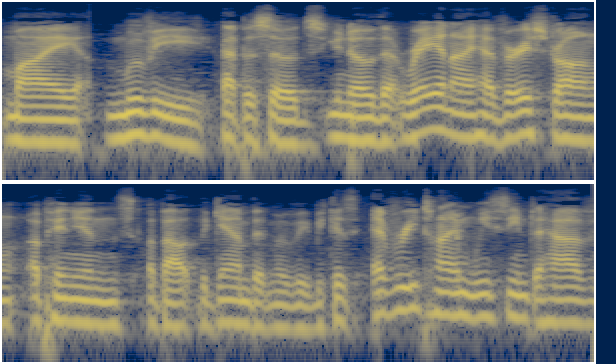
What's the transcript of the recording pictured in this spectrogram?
my movie episodes, you know that Ray and I have very strong opinions about the Gambit movie because every time we seem to have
